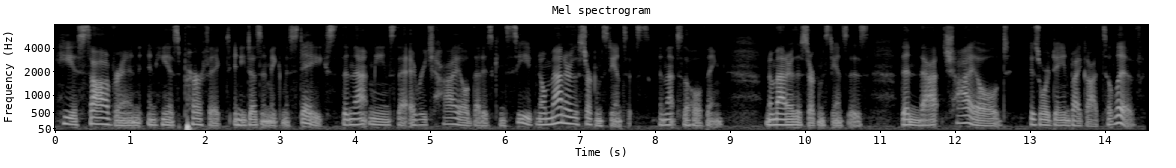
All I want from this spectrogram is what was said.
He is sovereign and He is perfect and He doesn't make mistakes, then that means that every child that is conceived, no matter the circumstances, and that's the whole thing, no matter the circumstances, then that child is ordained by God to live.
